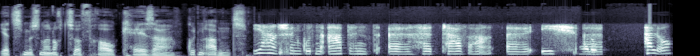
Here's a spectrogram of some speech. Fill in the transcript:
Jetzt müssen wir noch zur Frau Käser. Guten Abend. Ja, schönen guten Abend, äh, Herr Tava. Äh, ich, hallo. Äh, hallo.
